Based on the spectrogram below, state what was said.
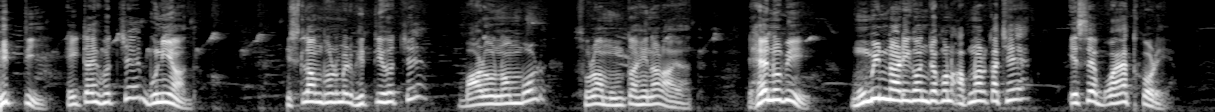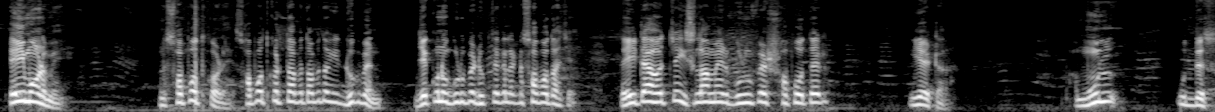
ভিত্তি, এইটাই হচ্ছে বুনিয়াদ। ইসলাম ধর্মের ভিত্তি হচ্ছে বারো নম্বর সুরা মুমতাহিনার আয়াত। হে নবী, মুমিন নারীগণ যখন আপনার কাছে এসে বয়াত করে এই মর্মে মানে শপথ করে, শপথ করতে হবে তবে তো ঢুকবেন, যে কোনো গ্রুপে ঢুকতে গেলে একটা শপথ আছে। তো এইটা হচ্ছে ইসলামের গ্রুপের শপথের ইয়েটা। মূল উদ্দেশ্য।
